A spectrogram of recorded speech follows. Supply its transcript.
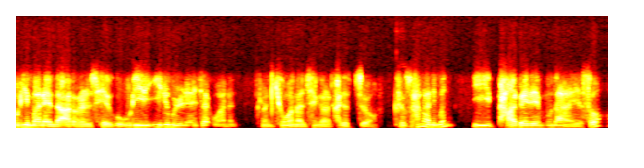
우리만의 나라를 세우고 우리 이름을 내자고 하는 그런 교만한 생각을 가졌죠. 그래서 하나님은 이 바벨의 문화에서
